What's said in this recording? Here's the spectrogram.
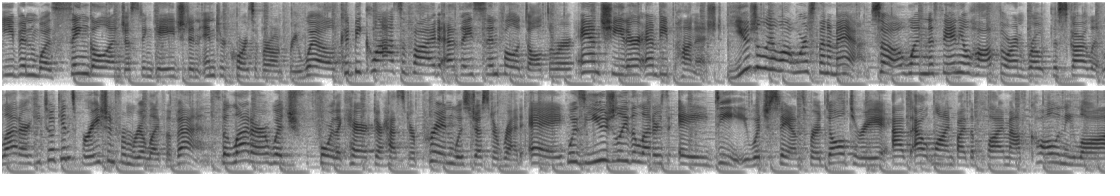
even was single and just engaged in intercourse of her own free will could be classified as a sinful adulterer and cheater and be punished, usually a lot worse than a man. So when Nathaniel Hawthorne wrote The Scarlet Letter, he took inspiration from real life events. The letter, which for the character Hester Prynne was just a red A, was usually the letters AD, which stands for adultery, as outlined by the Plymouth Colony Law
